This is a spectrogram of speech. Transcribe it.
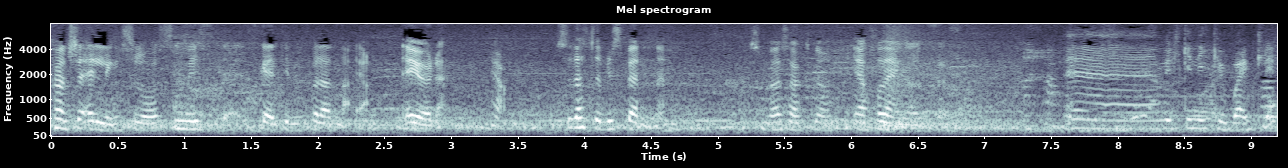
kanskje Ellingsråsen, hvis skal jeg tippe på den. Ja, jeg gjør det. Ja. Så dette blir spennende, som jeg har sagt nå. Iallfall en gang. Eh, hvilken gikk jo på, egentlig?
